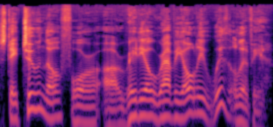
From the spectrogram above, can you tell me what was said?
Stay tuned, though, for uh, Radio Ravioli with Olivia.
